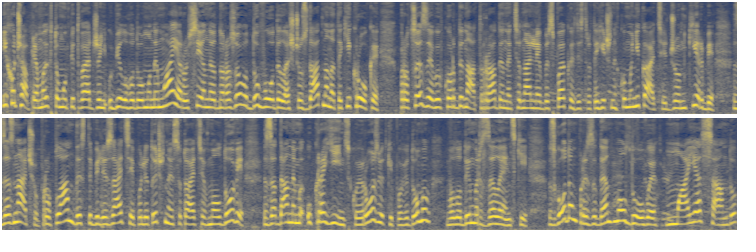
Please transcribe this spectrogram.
І, хоча прямих тому підтверджень у Білого Дому немає, Росія неодноразово доводила, що здатна на такі кроки. Про це заявив координатор Ради національної безпеки зі стратегічних комунікацій Джон Кірбі. Зазначу про план дестабілізації політичної ситуації в Молдові за даними української розвідки. Повідомив Володимир Зеленський. Згодом президент Молдови Майя Санду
